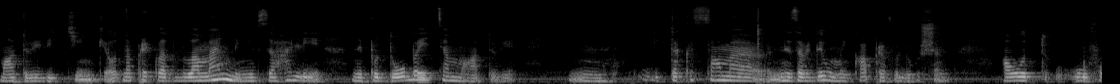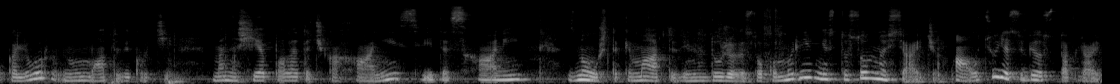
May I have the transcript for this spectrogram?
матові відтінки. От, наприклад, в ламель мені взагалі не подобається матові. І таке саме не завжди у Makeup Revolution. А от у Focallure ну, матові круті. У мене ще є палеточка Honey, Sweetest Honey. Знову ж таки, матові на дуже високому рівні стосовно сяйчих. А, оцю я собі оставляю.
